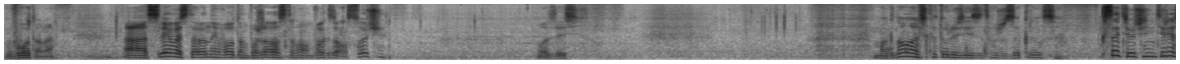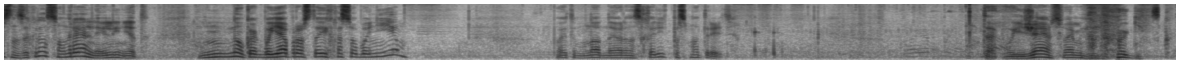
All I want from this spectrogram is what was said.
Вот она. А с левой стороны, вот он, пожалуйста, вам вокзал Сочи. Вот здесь. Макдональдс, который здесь тоже закрылся. Кстати, очень интересно, закрылся он реально или нет. Ну, как бы я просто их особо не ем. Поэтому надо, наверное, сходить посмотреть. Так, выезжаем с вами на Новогинскую.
